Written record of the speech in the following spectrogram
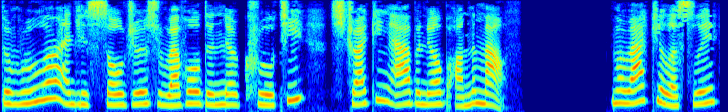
The ruler and his soldiers reveled in their cruelty, striking Abanoub on the mouth. Miraculously,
